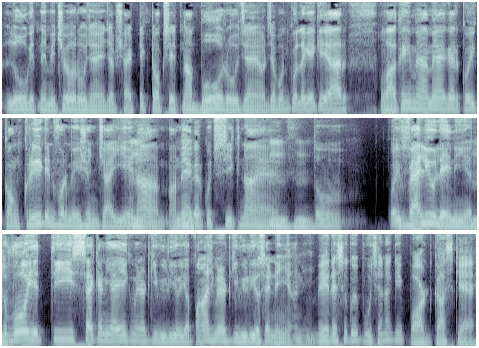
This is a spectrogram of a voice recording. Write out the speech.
لوگ اتنے میچور ہو جائیں جب شاید ٹک ٹاک سے اتنا بور ہو جائیں اور جب ان کو لگے کہ یار واقعی میں ہمیں اگر کوئی کانکریٹ انفارمیشن چاہیے نا ہمیں اگر کچھ سیکھنا ہے تو کوئی ویلیو لینی ہے تو وہ یہ تیس سیکنڈ یا ایک منٹ کی ویڈیو یا پانچ منٹ کی ویڈیو سے نہیں آنی۔ میرے سے کوئی پوچھے نا کہ پوڈ کاسٹ کیا ہے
